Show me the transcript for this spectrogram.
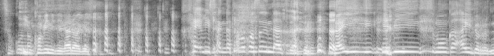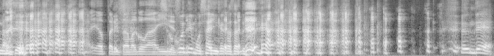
そこのコミュニティがあるわけですよ。早見さんがタバコ吸うんだっつって、大ヘビースモーカーアイドルになって、やっぱり卵はいいですね。そこでもサイン書かされて。ん で、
